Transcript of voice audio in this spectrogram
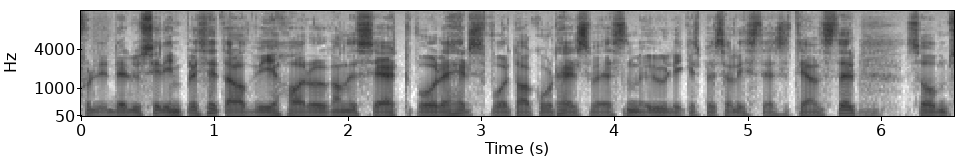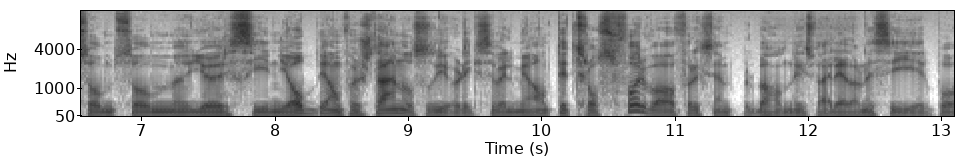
for det du sier implisitt, er at vi har organisert våre helseforetak og vårt helsevesen med ulike spesialisthelsetjenester mm. som, som, som, gjør sin jobb, i anførstegn, og så gjør de ikke så veldig mye annet. Til tross for hva f.eks. behandlingsveilederne sier på,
